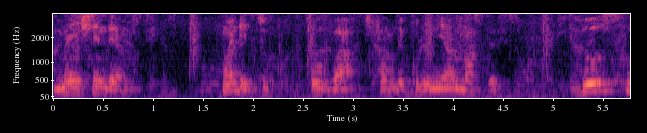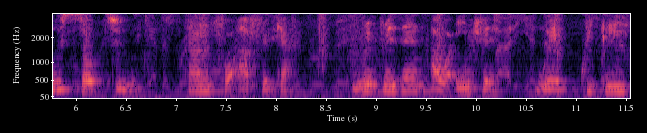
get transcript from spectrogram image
Mention them when they took over from the colonial masters. Those who sought to stand for Africa, represent our interest, were quickly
